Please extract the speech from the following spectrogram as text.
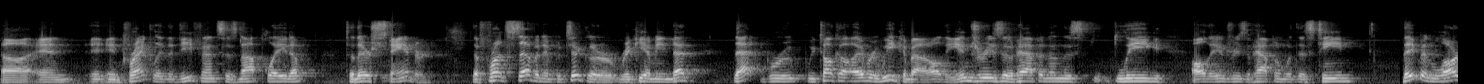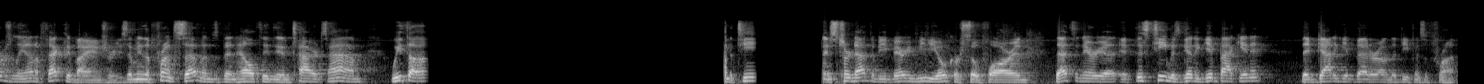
Uh, and and frankly, the defense has not played up to their standard. The front seven, in particular, Ricky. I mean that that group. We talk every week about all the injuries that have happened in this league, all the injuries that have happened with this team. They've been largely unaffected by injuries. I mean, the front seven's been healthy the entire time. We thought the team it's turned out to be very mediocre so far. And that's an area, if this team is going to get back in it, they've got to get better on the defensive front.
